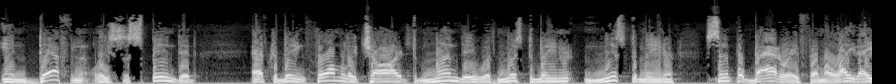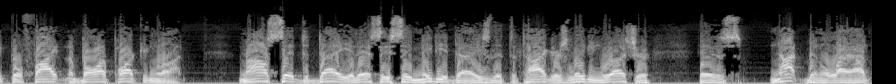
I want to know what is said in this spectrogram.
indefinitely suspended after being formally charged Monday with misdemeanor, misdemeanor simple battery from a late April fight in a bar parking lot. Miles said today at SEC Media Days that the Tigers' leading rusher has not been allowed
